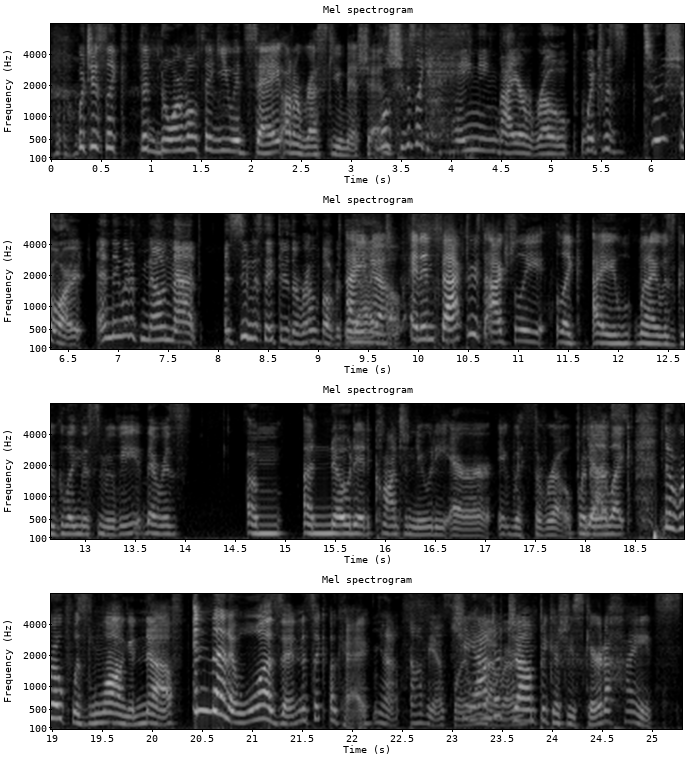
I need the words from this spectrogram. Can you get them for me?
which is like the normal thing you would say on a rescue mission. Well, she was like hanging by a rope, which was too short, and they would have known that as soon as they threw the rope over the I edge. know. And in fact, there's actually like I when I was googling this movie, there was a, a noted continuity error with the rope where they were like the rope was long enough and then it wasn't. And it's like okay, Yeah, obviously. she had to jump because she's scared of heights.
